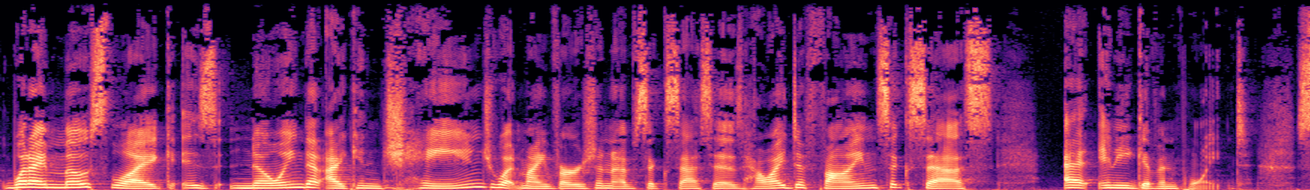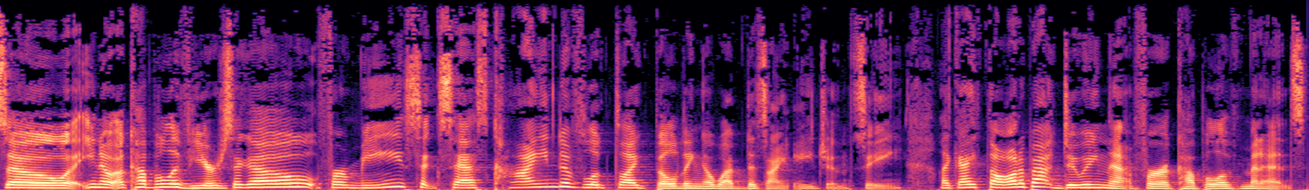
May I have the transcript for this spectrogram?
what I most like is knowing that I can change what my version of success is, how I define success at any given point. So, you know, a couple of years ago, for me, success kind of looked like building a web design agency. Like I thought about doing that for a couple of minutes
